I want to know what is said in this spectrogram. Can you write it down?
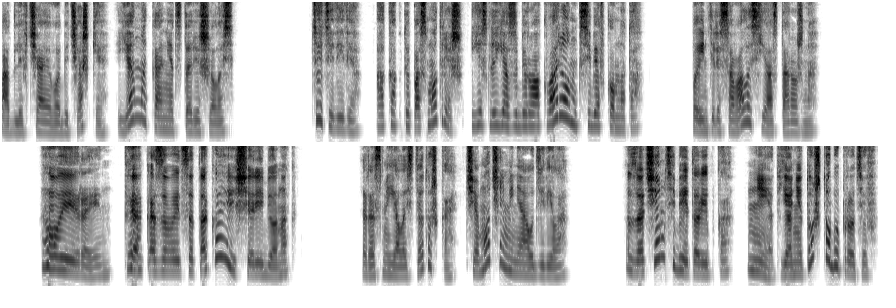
Подлив чая в обе чашки, я наконец-то решилась. «Тетя Виви, а как ты посмотришь, если я заберу аквариум к себе в комнату?» Поинтересовалась я осторожно. «Ой, Рейн, ты, оказывается, такой еще ребенок. Рассмеялась тетушка, чем очень меня удивила. Зачем тебе эта рыбка? Нет, я не то чтобы против.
